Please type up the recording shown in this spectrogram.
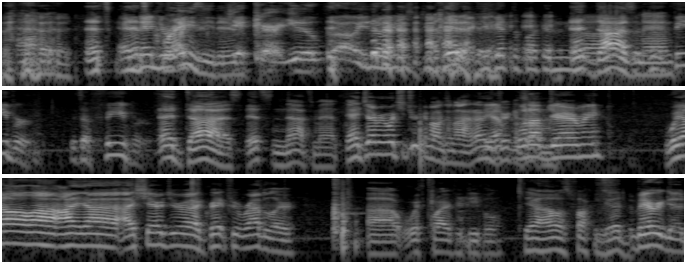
That's And it's then you're like, crazy, dude. Get care you, bro. You know, you, just, you get it. You get the fucking. It uh, does, the- the man. fever. It's a fever. It does. It's nuts, man. Hey, Jeremy, what you drinking on tonight? I know you're drinking. What up. Jeremy? We all, uh, I, uh, I shared your uh, grapefruit Radler uh, with quite a few people. Yeah, that was fucking good. Very good.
